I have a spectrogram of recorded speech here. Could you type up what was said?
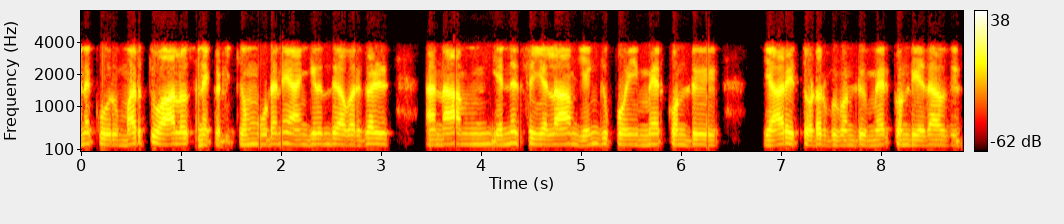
எனக்கு ஒரு மருத்துவ ஆலோசனை கிடைக்கும். உடனே அங்கிருந்து அவர்கள் நாம் என்ன செய்யலாம்? எங்கு போய் மேற்கொண்டு யாரை தொடர்பு கொண்டு மேற்கொண்டு ஏதாவது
